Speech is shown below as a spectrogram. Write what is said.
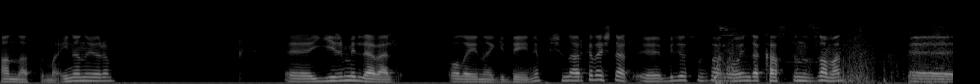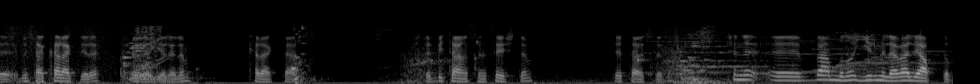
anlattığıma inanıyorum. E, 20 level olayına gideyim. Şimdi arkadaşlar e, biliyorsunuz hani oyunda kastığınız zaman e, mesela karaktere şöyle gelelim. Karakter. İşte bir tanesini seçtim. Detay. Şimdi e, ben bunu 20 level yaptım.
